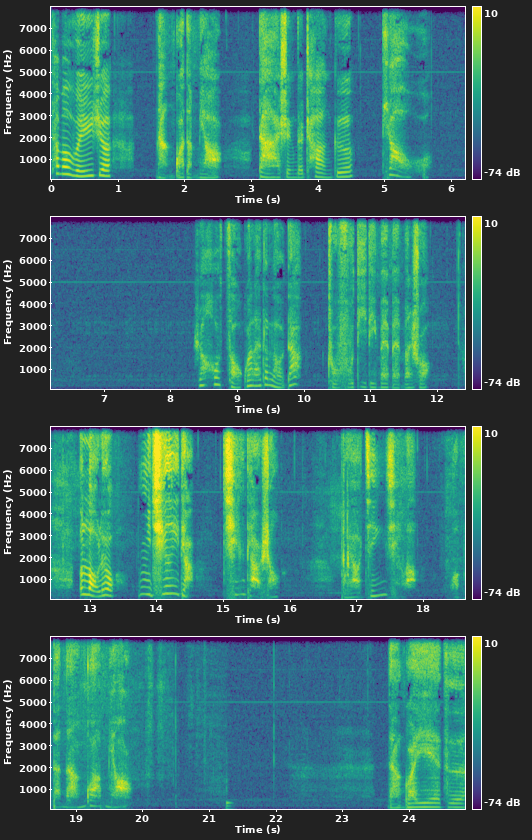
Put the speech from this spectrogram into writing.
他们围着南瓜的苗，大声的唱歌、跳舞。然后走过来的老大嘱咐弟弟妹妹们说：“老六，你轻一点，轻点声。”不要惊醒了我们的南瓜苗。南瓜叶子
